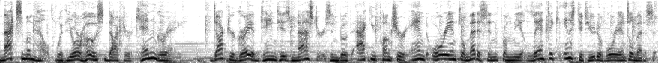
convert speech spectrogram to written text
Maximum Health with your host, Dr. Ken Gray. Dr. Gray obtained his master's in both acupuncture and Oriental medicine from the Atlantic Institute of Oriental Medicine.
